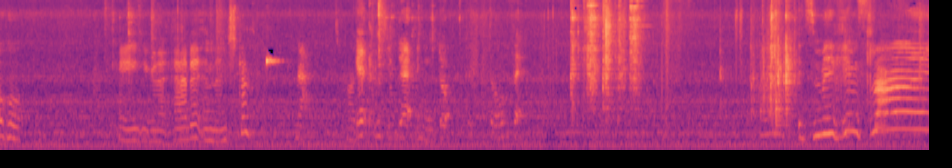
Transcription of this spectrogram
Okay, you're gonna add it and then stir. Now, get and that and you don't throw it. it's making slime.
